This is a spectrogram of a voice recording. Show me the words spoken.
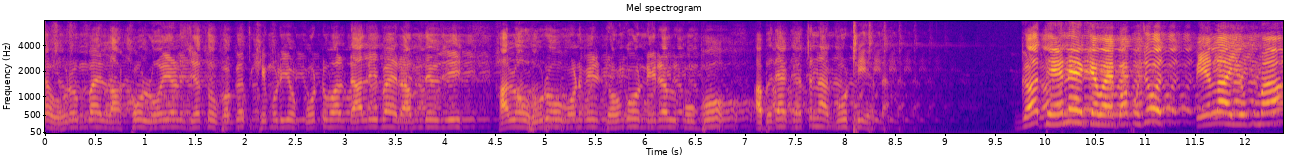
હુરમભાઈ, લાખો લોયણ, જેતો ભગત, ખીમડીઓ, કોટવાલ ડાલીભાઈ રામદેવજી, હાલો, હુરો, વણવીર, ઢોંગો, નિરલ, કુંભો, આ બધા ગતના ગોઠી હતા. ગત એને કહેવાય, બાપુ, જો, પેલા યુગમાં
